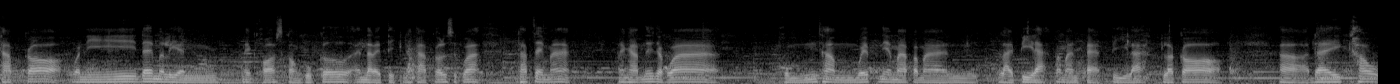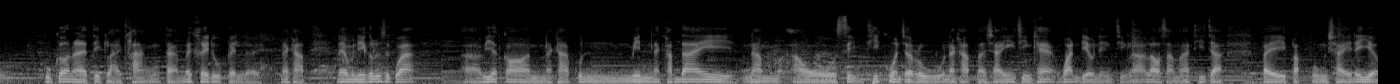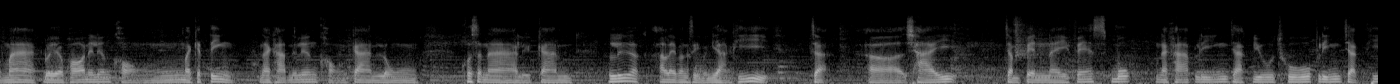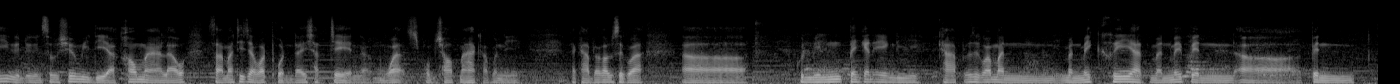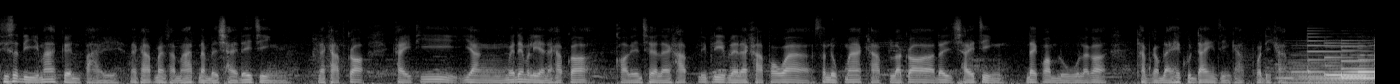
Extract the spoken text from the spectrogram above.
ครับก็วันนี้ได้มาเรียนในคอร์สของ Google Analytics นะครับก็รู้สึกว่าประทับใจมากนะครับ เนื่องจากว่าผมทำเว็บเนี่ยมาประมาณหลายปีแล้วประมาณ 8 ปีแล้วแล้วก็ได้เข้า Google Analytics หลายครั้ง แต่ไม่เคยดูเป็นเลยนะครับ ในวันนี้ก็รู้สึกว่า วิทยากรนะครับคุณมินนะครับได้นำเอาสิ่งที่ควรจะรู้นะครับมาใช้จริงๆ แค่วันเดียวเนี่ยจริงๆ แล้วเราสามารถที่จะไปปรับปรุงใช้ได้เยอะมาก โดยเฉพาะในเรื่องของ Marketing นะครับในเรื่องของการลงโฆษณาหรือการเลือกอะไรบางสิ่งบางอย่างที่จะใช้จำเป็นใน Facebook นะครับลิงก์จาก YouTube ลิงก์จากที่อื่นๆโซเชียลมีเดียเข้ามาแล้วสามารถที่จะวัดผลได้ชัดเจนนะผมว่าผมชอบมากครับวันนี้ นะครับแล้วก็รู้สึกว่าคุณมิ้นเป็นกันเองดีครับ รู้สึกว่ามันมันไม่เครียดมันไม่เป็นเอ่อเป็นทฤษฎีมากเกินไปนะครับมันสามารถนำไปใช้ได้จริงนะครับก็ใครที่ยังไม่ได้มาเรียนนะครับ ก็ขอเรียนเชิญเลยครับ รีบๆเลยนะครับ เพราะว่าสนุกมากครับ แล้วก็ได้ใช้จริงได้ความรู้แล้วก็ทำกำไรให้คุณได้จริงๆครับสวัสดีครับ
